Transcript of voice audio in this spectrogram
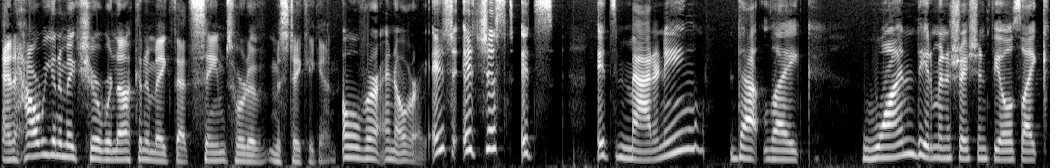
And how are we going to make sure we're not going to make that same sort of mistake again? Over and over. It's it's just it's it's maddening that like one the administration feels like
